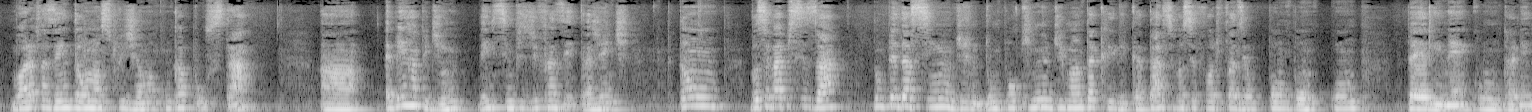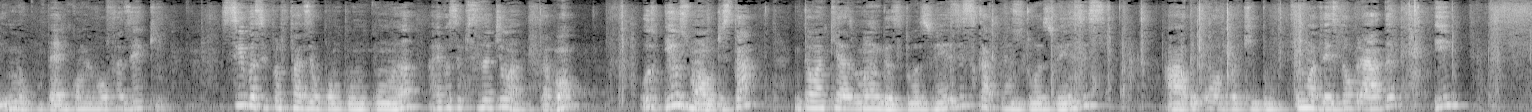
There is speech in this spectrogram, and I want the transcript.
Bora fazer então o nosso pijama com capuz, tá? Ah, é bem rapidinho, bem simples de fazer, tá, gente? Então, você vai precisar de um pedacinho, de, de um pouquinho de manta acrílica, tá? Se você for fazer o pompom com pele, né? Com carneirinho ou com pele, como eu vou fazer aqui. Se você for fazer o pompom com lã, aí você precisa de lã, tá bom? Os, e os moldes, tá? Então, aqui as mangas duas vezes, capuz duas vezes, a, o corpo aqui uma vez dobrada e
